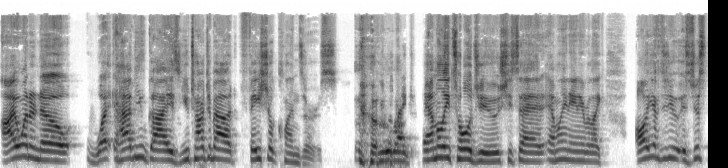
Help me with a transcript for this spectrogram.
I want to know what have you guys? You talked about facial cleansers. You were like Emily told you. She said Emily and Annie were like, all you have to do is just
